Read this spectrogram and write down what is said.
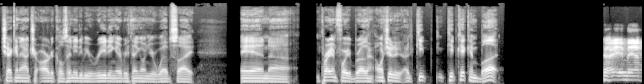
checking out your articles. They need to be reading everything on your website. And uh, I'm praying for you, brother. I want you to uh, keep keep kicking butt. Hey, man.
